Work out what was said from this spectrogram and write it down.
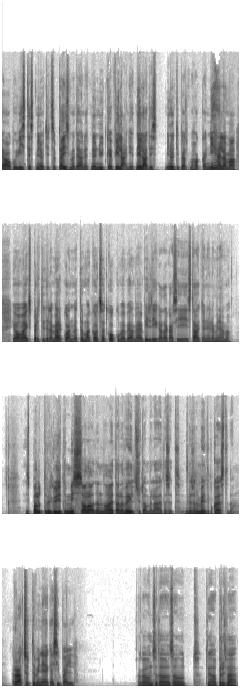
ja kui viisteist minutit saab täis, ma tean, et nüüd käib vila, nii et neljateist minuti pealt ma hakkan nihelema ja oma ekspertidele märku andma, et tõmmake otsad kokku, me peame pildiga tagasi staadionile minema siis paluti veel küsida, mis alad on Aedale veel südamelähedased, mida sulle meeldib kajastada? ratsutamine ja käsipall. aga on seda saanud teha päris vähe?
